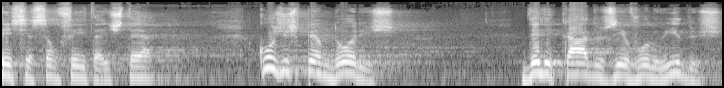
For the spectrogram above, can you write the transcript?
exceção feita a Esther, cujos pendores delicados e evoluídos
